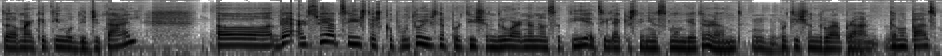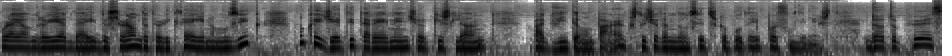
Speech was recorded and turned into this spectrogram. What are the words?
të marketingut digital Ë dhe arsyeja pse ishte shkëputur ishte për t'i qëndruar nënës së tij, e cila kishte një sëmundje të rëndë, mm -hmm. për t'i qëndruar pranë. Dhe më pas kur ajo ndërroi jetë dhe ai dëshironte të rikthehej në muzikë, nuk e gjeti terrenin që kish lënë pak vite më parë, kështu që vendosi të shkëputej përfundimisht. Do të të pyes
